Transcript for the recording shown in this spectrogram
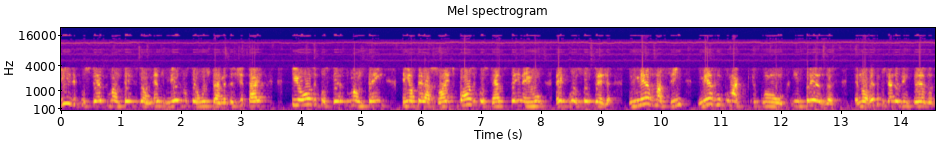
15% mantém funcionamento mesmo sem uso de ferramentas digitais e 11% mantém em operações, 11% sem nenhum recurso. Ou seja, mesmo assim, mesmo com, uma, com empresas, 90% das empresas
